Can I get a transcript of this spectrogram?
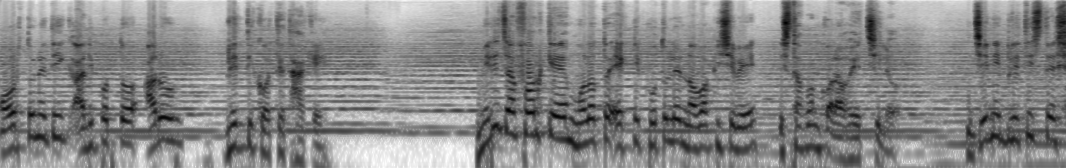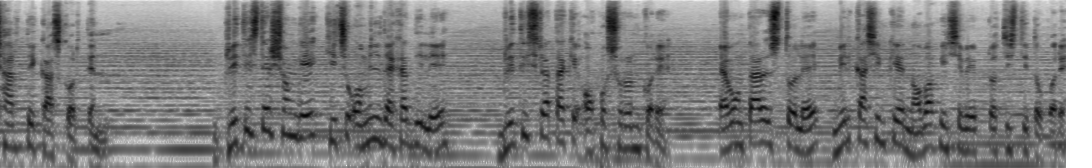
অর্থনৈতিক আধিপত্য আরও বৃদ্ধি করতে থাকে। মীর জাফরকে মূলত একটি পুতুলের নবাব হিসেবে স্থাপন করা হয়েছিল, যিনি ব্রিটিশদের স্বার্থে কাজ করতেন। ব্রিটিশদের সঙ্গে কিছু অমিল দেখা দিলে ব্রিটিশরা তাকে অপসারণ করে এবং তার স্থলে মীর কাসিমকে নবাব হিসেবে প্রতিষ্ঠিত করে।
